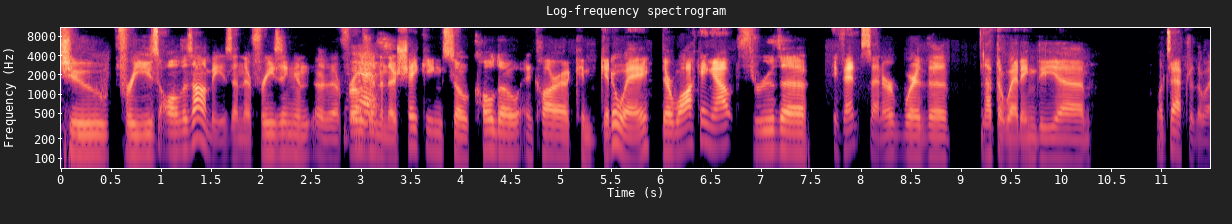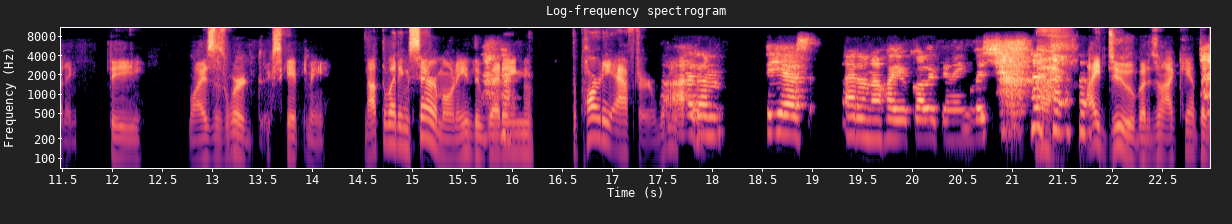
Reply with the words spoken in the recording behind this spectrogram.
to freeze all the zombies, and they're freezing and or they're frozen Yes. and they're shaking. So Koldo and Clara can get away. They're walking out through the event center where the not the wedding, the uh, what's after the wedding? The why is this word escaped me? Not the wedding ceremony, the wedding, the party after. Do I don't, yes, I don't know how you call it in English. I do, but it's not, I can't think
